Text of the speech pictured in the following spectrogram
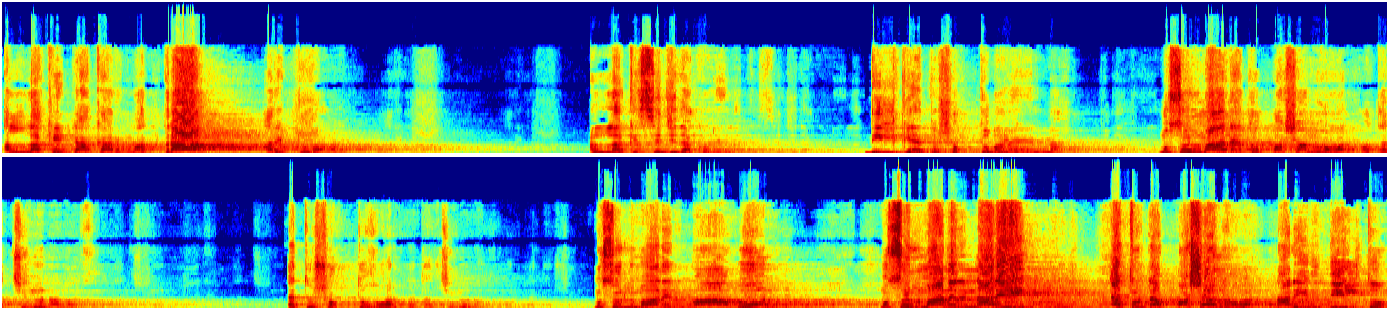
আল্লাহকে ডাকার মাত্রা আরেকটু বাড়ান। আল্লাহকে সেজিদা করেন। দিলকে এত শক্ত বানায়েন না। মুসলমান এত পাষাণ হওয়ার কথা ছিল না বা এত শক্ত হওয়ার কথা ছিল না। মুসলমানের মা, বোন, মুসলমানের নারী, এতটা পাষাণ হওয়ার, নারীর দিল তো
